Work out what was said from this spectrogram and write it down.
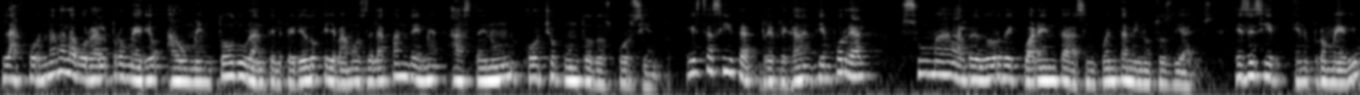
la jornada laboral promedio aumentó durante el periodo que llevamos de la pandemia hasta en un 8.2%. Esta cifra, reflejada en tiempo real, suma alrededor de 40 a 50 minutos diarios. Es decir, en promedio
